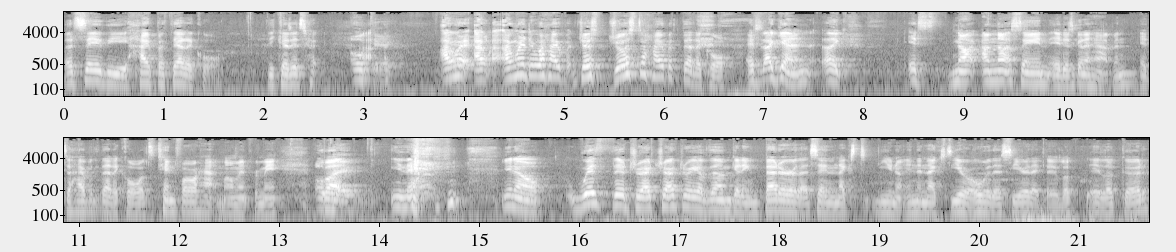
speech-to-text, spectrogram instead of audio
let's say the hypothetical because it's Okay. I'm gonna, I, I'm gonna do a hypo, just just a hypothetical. It's again like it's not. I'm not saying it is gonna happen. It's a hypothetical. It's tinfoil hat moment for me. Okay. But you know, you know, with the tra- trajectory of them getting better, let's say in the next you know in the next year over this year that they look they look good.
